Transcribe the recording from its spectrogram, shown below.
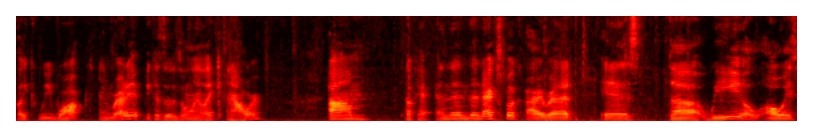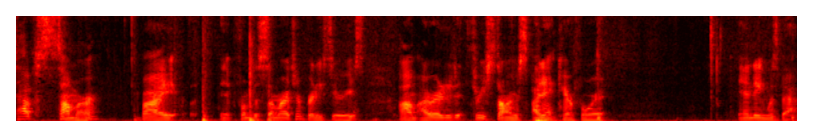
Like we walked and read it because it was only like an hour. Um okay, and then the next book I read is the We'll Always Have Summer by from the Summer Rich and Pretty series. Um I rated it three stars. I didn't care for it. Ending was bad.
